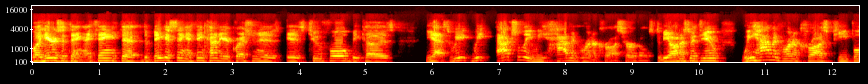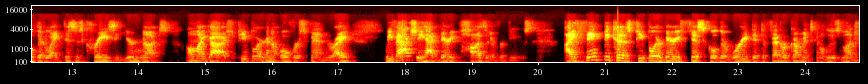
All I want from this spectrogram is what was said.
Well, here's the thing. I think that the biggest thing, I think kind of your question is is twofold because yes, we we actually we haven't run across hurdles. To be honest with you, we haven't run across people that are like, this is crazy, you're nuts. Oh my gosh, people are going to overspend, right? We've actually had very positive reviews. I think because people are very fiscal, they're worried that the federal government's going to lose money.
